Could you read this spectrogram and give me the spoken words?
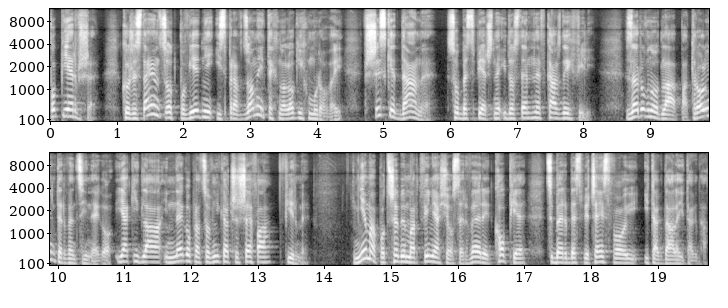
Po pierwsze, korzystając z odpowiedniej i sprawdzonej technologii chmurowej, wszystkie dane są bezpieczne i dostępne w każdej chwili, zarówno dla patrolu interwencyjnego, jak i dla innego pracownika czy szefa firmy. Nie ma potrzeby martwienia się o serwery, kopie, cyberbezpieczeństwo itd. itd.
